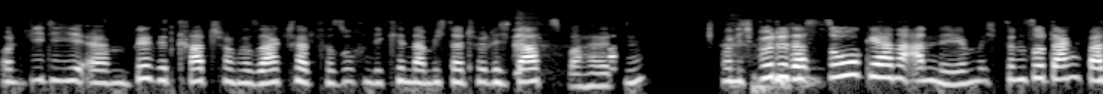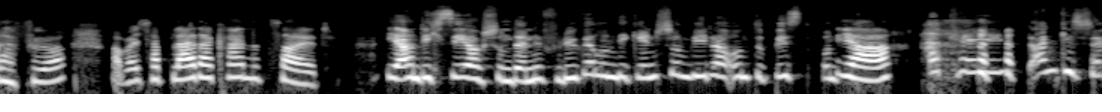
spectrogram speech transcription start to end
Und wie die ähm, Birgit gerade schon gesagt hat, versuchen die Kinder mich natürlich da zu behalten. Und ich würde das so gerne annehmen. Ich bin so dankbar dafür, aber ich habe leider keine Zeit. Ja, und ich sehe auch schon deine Flügel und die gehen schon wieder und du bist und Ja. Okay, danke schön.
